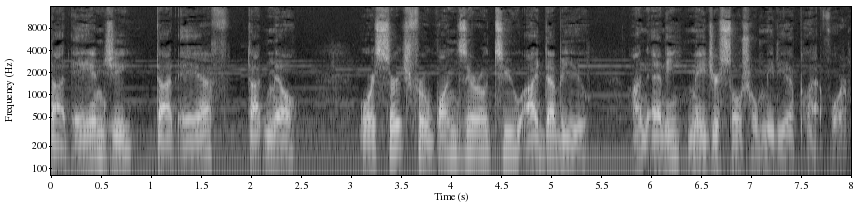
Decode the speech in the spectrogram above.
www.102iw.ang.af.mil or search for 102IW on any major social media platform.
